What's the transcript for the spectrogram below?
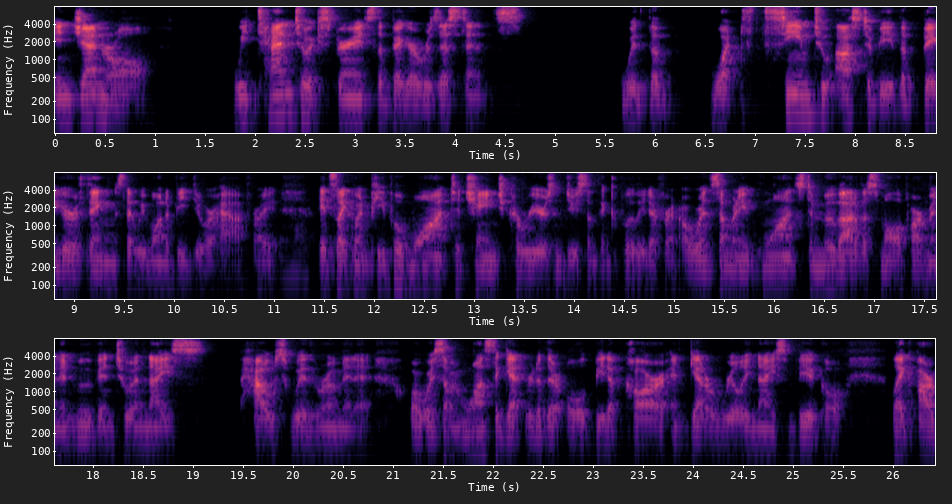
in general, we tend to experience the bigger resistance with the what seem to us to be the bigger things that we want to be, do, or have, right? Mm-hmm. It's like when people want to change careers and do something completely different, or when somebody wants to move out of a small apartment and move into a nice house with room in it, or when someone wants to get rid of their old beat up car and get a really nice vehicle. like our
